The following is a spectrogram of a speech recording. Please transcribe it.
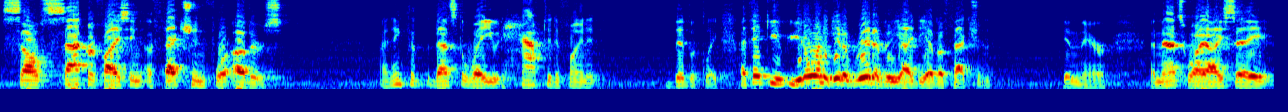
self sacrificing affection for others. I think that that's the way you would have to define it biblically. I think you, you don't want to get rid of the idea of affection in there. And that's why I say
